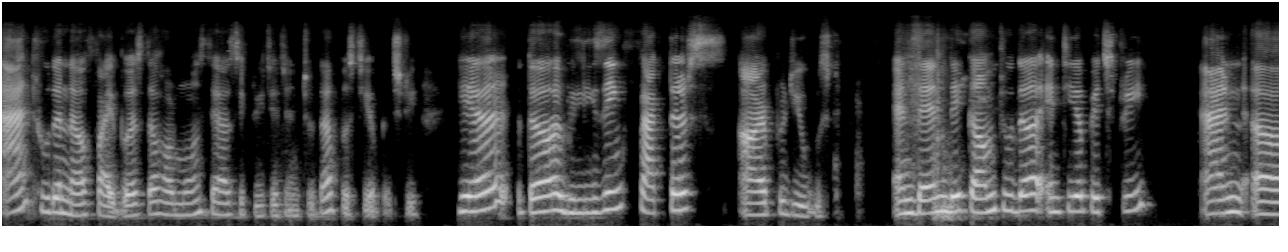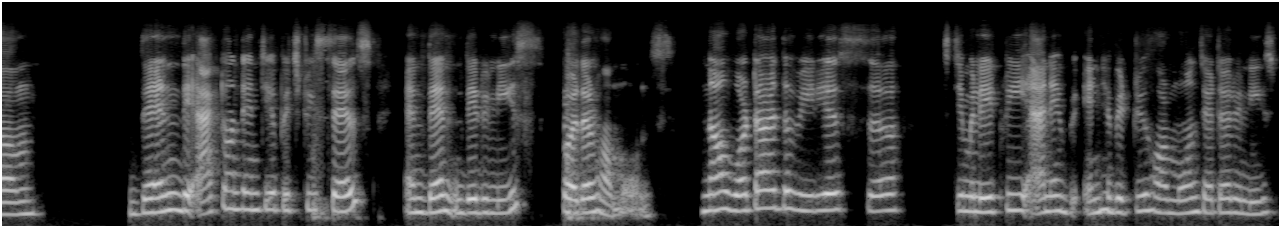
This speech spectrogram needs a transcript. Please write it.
and through the nerve fibers, the hormones, they are secreted into the posterior pituitary. Here, the releasing factors are produced and then they come to the anterior pituitary and um, then they act on the anterior pituitary cells and then they release further hormones. Now, what are the various uh, stimulatory and inhibitory hormones that are released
